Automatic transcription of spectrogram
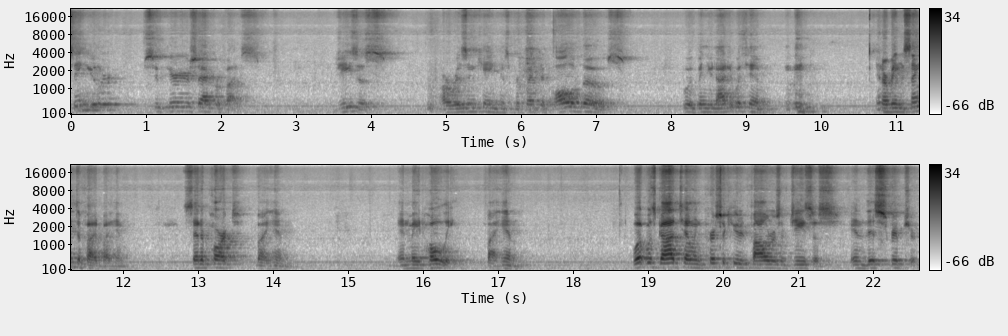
singular superior sacrifice, Jesus, our risen King, has perfected all of those who have been united with him and are being sanctified by him, set apart by him, and made holy by him. What was God telling persecuted followers of Jesus in this scripture?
